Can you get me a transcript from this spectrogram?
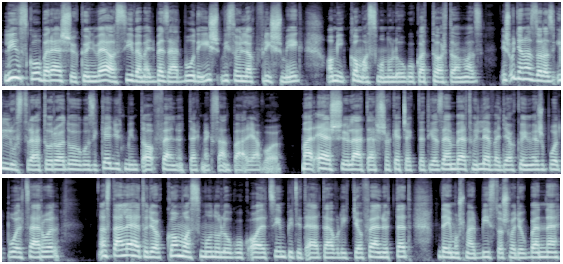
Linz Kober első könyve, a Szívem egy bezárt bódé is viszonylag friss még, ami kamasz monológokat tartalmaz, és ugyanazzal az illusztrátorral dolgozik együtt, mint a felnőtteknek szánt párjával. Már első látásra kecsegteti az embert, hogy levegye a könyvesbolt polcáról, aztán lehet, hogy a kamasz monológok alcím picit eltávolítja a felnőttet, de én most már biztos vagyok benne,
